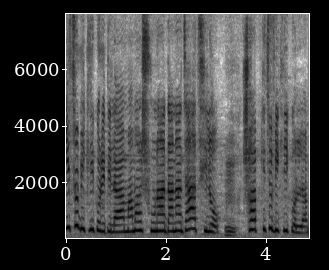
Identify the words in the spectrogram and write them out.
কিছু বিক্রি করে দিলাম আমার সোনা দানা যা ছিল সব কিছু বিক্রি করলাম।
